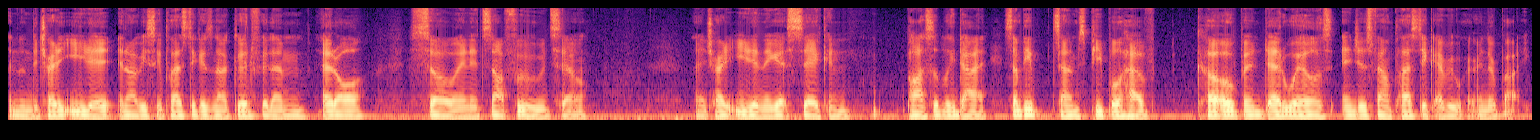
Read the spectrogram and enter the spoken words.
and then they try to eat it and obviously plastic is not good for them at all. So and it's not food so. They try to eat it and they get sick and possibly die. Sometimes people have cut open dead whales and just found plastic everywhere in their body.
